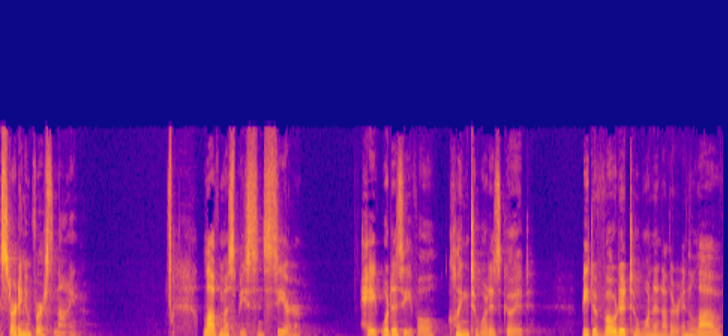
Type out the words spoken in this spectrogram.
Starting in verse 9. Love must be sincere. Hate what is evil, cling to what is good. Be devoted to one another in love.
